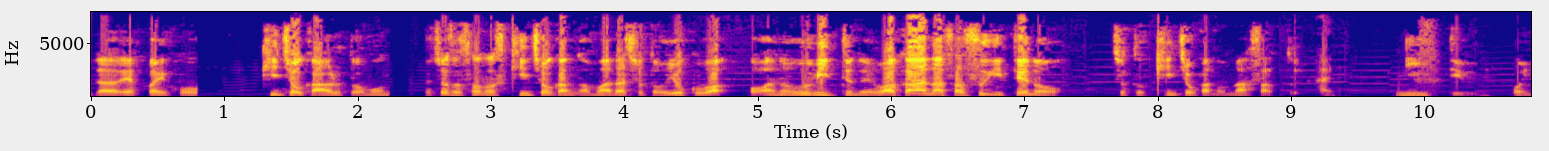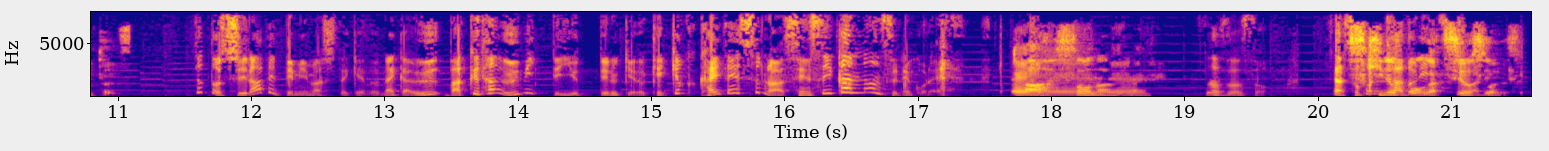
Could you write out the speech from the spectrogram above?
ら、やっぱりこう、緊張感あると思うんだけどちょっとその緊張感がまだちょっとよくわ、あの、海っていうので分からなさすぎての、ちょっと緊張感のなさという。はい。2っていうポイントです。ちょっと調べてみましたけど、なんか、う、爆弾海って言ってるけど、結局解体するのは潜水艦なんですね、これ。あそうなんだそうそうそう。だからそこにたが強そうまですよ。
